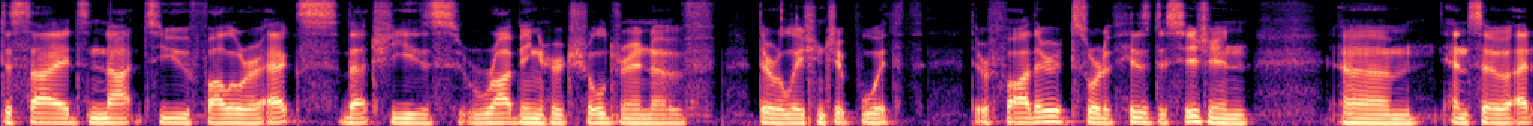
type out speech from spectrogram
decides not to follow her ex. That she's robbing her children of their relationship with their father. It's sort of his decision, um, and so I,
